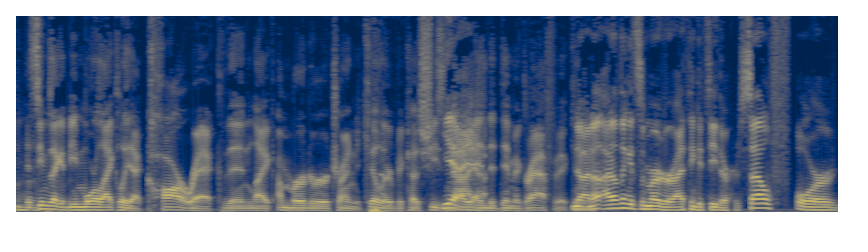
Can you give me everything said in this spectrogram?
Mm-hmm. it seems like it'd be more likely a car wreck than like a murderer trying to kill her because she's Yeah, not yeah. in the demographic. No, I don't, I don't think it's a murder. I think it's either herself or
